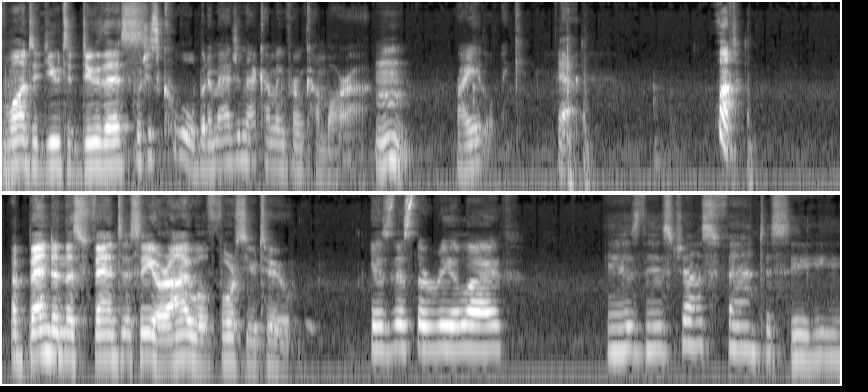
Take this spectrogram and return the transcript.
wanted you to do this. Which is cool, but imagine that coming from Kambara, mm, right? Like, yeah. what? Abandon this fantasy, or I will force you to. Is this the real life? Is this just fantasy?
